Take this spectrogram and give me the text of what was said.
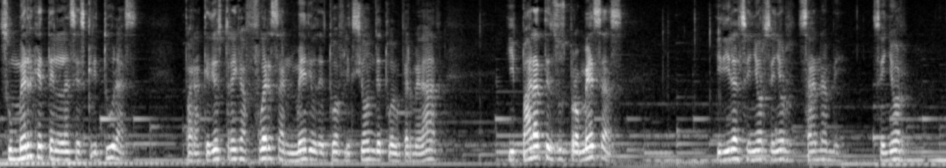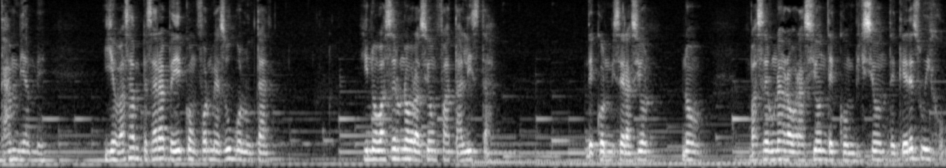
Sumérgete en las escrituras para que Dios traiga fuerza en medio de tu aflicción, de tu enfermedad. Y párate en sus promesas y dile al Señor, Señor, sáname, Señor, cámbiame, y vas a empezar a pedir conforme a su voluntad. Y no va a ser una oración fatalista de conmiseración, no, va a ser una oración de convicción de que eres su hijo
